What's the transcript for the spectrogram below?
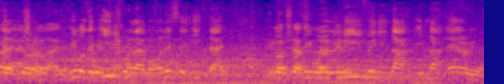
an yeah. Israelite. He was an Israelite, but when they say Hittite, he was, just he was living- in that in that area.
